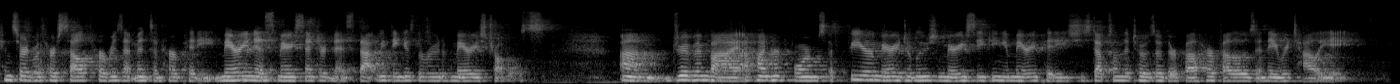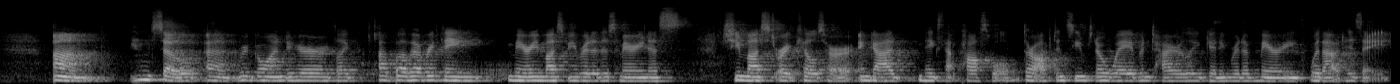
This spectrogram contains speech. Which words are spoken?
concerned with herself, her resentments, and her pity. Maryness, Mary centeredness, that we think is the root of Mary's troubles. Um, driven by a hundred forms of fear, Mary delusion, Mary seeking, and Mary pity, she steps on the toes of their, her fellows and they retaliate. Um, so uh, we go on to hear like above everything, Mary must be rid of this Maryness. She must, or it kills her, and God makes that possible. There often seems no way of entirely getting rid of Mary without His aid.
